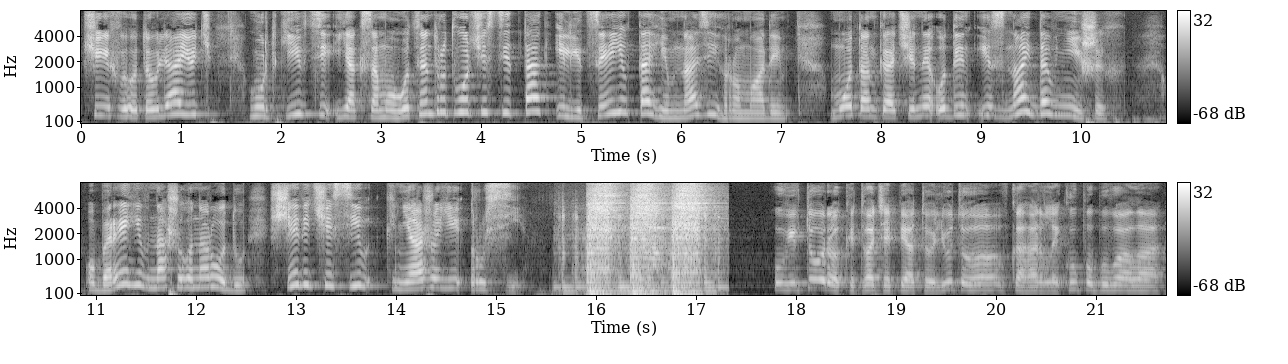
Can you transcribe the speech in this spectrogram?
що їх виготовляють гуртківці як самого центру творчості, так і ліцеїв та гімназій громади. Мотанка чи не один із найдавніших оберегів нашого народу ще від часів княжої Русі. У вівторок, 25 лютого, в Кагарлику побувала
